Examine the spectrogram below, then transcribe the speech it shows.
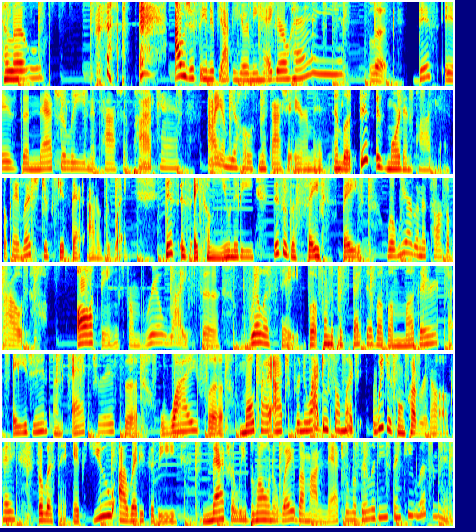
Hello? I was just seeing if y'all can hear me. Hey, girl, hey. Look, this is the Naturally Natasha podcast. I am your host, Natasha Aramis. And look, this is more than a podcast, okay? Let's just get that out of the way. This is a community, this is a safe space where we are going to talk about all things from real life to real estate, but from the perspective of a mother, an agent, an actress, a wife, a multi entrepreneur. I do so much. We just gonna cover it all, okay? So listen, if you are ready to be naturally blown away by my natural abilities, then keep listening.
